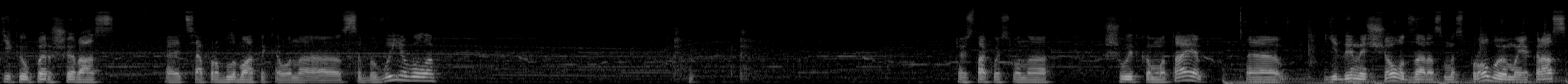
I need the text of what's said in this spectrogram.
Тільки у перший раз е, ця проблематика вона себе виявила. Ось так ось вона швидко мотає. Е, Єдине, що от зараз ми спробуємо якраз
